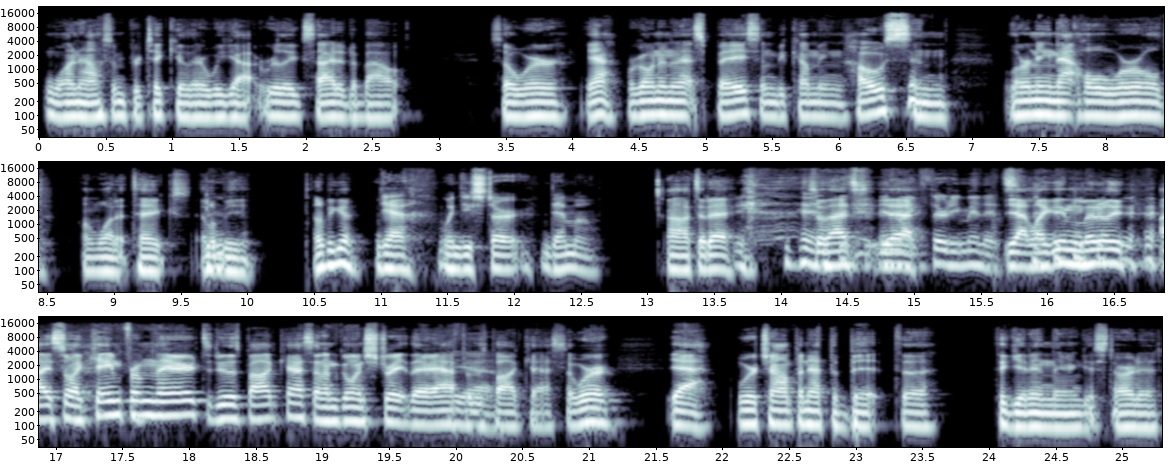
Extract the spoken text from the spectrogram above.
one house in particular we got really excited about. So we're yeah, we're going into that space and becoming hosts and learning that whole world on what it takes. It'll be it'll be good. Yeah, when do you start demo? Uh, today. So that's- in yeah. like thirty minutes. Yeah, like in literally I so I came from there to do this podcast and I'm going straight there after this podcast. So we're yeah, we're chomping at the bit to to get in there and get started.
